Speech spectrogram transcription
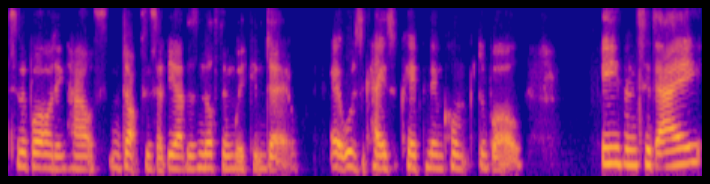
to the boarding house, the doctor said, "Yeah, there's nothing we can do." It was a case of keeping him comfortable. Even today,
